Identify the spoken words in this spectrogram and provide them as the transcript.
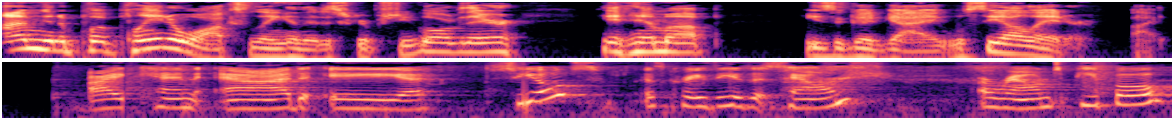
I'm going to put Planarwalk's link in the description. You go over there, hit him up. He's a good guy. We'll see y'all later. Bye. I can add a shield, as crazy as it sounds, around people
